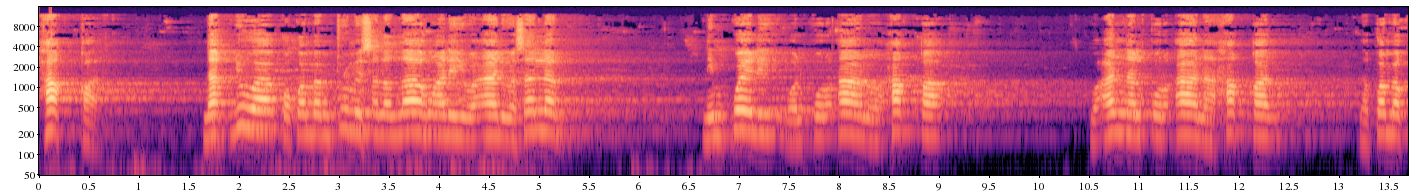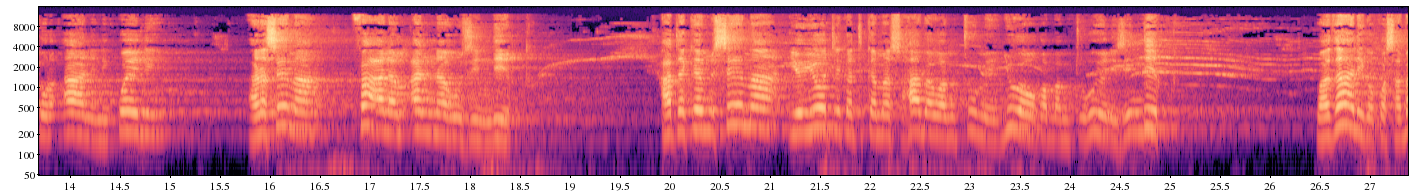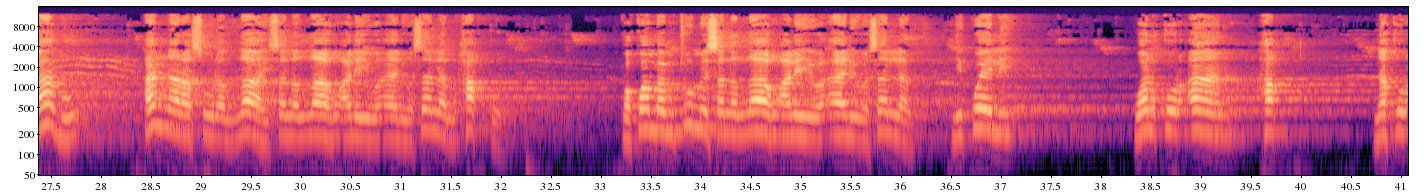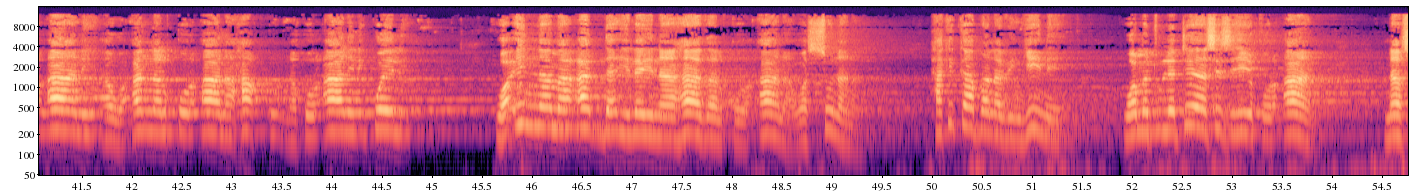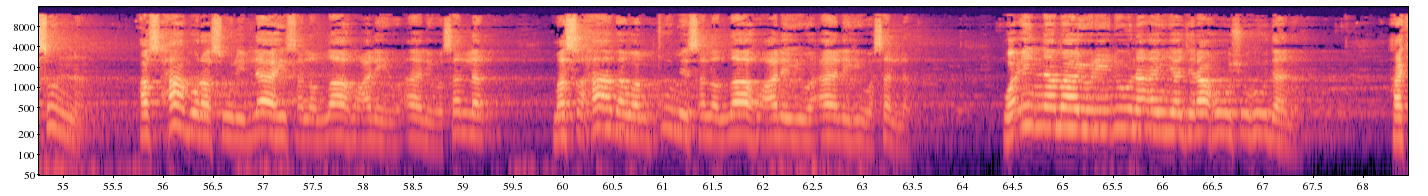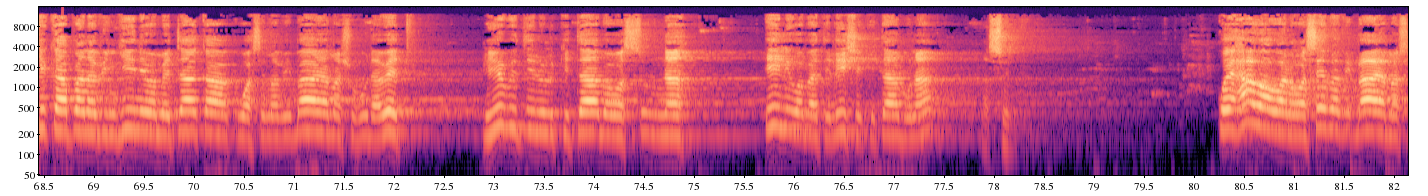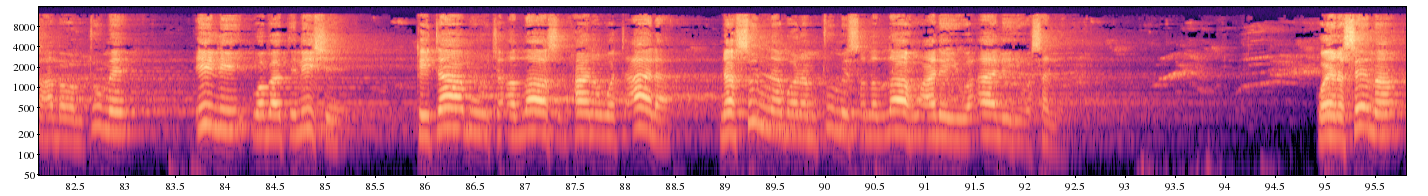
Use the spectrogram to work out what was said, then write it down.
haqqan na kujua kwa kwamba mtume sallallahu alaihi wa alihi wasallam ni mkweli wal Qur'anu haqqan wa anna al Qur'ana haqqan na kwamba Qur'ani atakemsema yoyote katika masahaba wa mtume jua kwamba mtu huyo ni zindiq. Wadhālika kwa sababu anna rasulullah sallallahu alayhi wa alihi wasallam haqqun. Kwa kwamba mtume sallallahu alayhi wa alihi wasallam ni kweli wal Qur'an haqq na Qur'ani au anna al Qur'ana haqq na Qur'ani ni kweli. Wa inma adda ilayna hadha al Qur'ana was sunana hakika hapa na vingine wametuletea sisi hii Qur'an na sunna ashabu rasulillah sallallahu alayhi wa alihi wasallam masahaba wa mtume sallallahu alayhi wa alihi wasallam wa inma yuriduna an yajrahu shuhudana hakika hapa na vingine wametaka kuwasema vibaya mashuhuda wetu liyubtilu alkitaba was sunna ili wabatilishe kitabu na na sunna kwa hawa wanawasema vibaya masahaba wa mtume ili wabatilishe kitabu cha Allah subhanahu wa ta'ala na sunna bwana mtume sallallahu alayhi wa alihi wasallam kwa yanasema anasema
